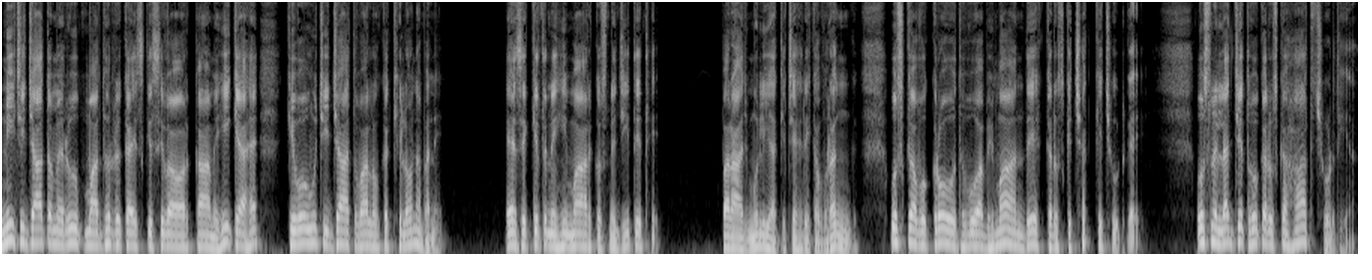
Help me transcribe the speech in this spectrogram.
नीची जातों में रूप माधुर्य का इसके सिवा और काम ही क्या है कि वो ऊँची जात वालों का खिलौना बने? ऐसे कितने ही मार्क उसने जीते थे। पर आज मुलिया के चेहरे का वो रंग, उसका वो क्रोध, वो अभिमान देखकर उसके छक्के छूट गए। उसने लज्जित होकर उसका हाथ छोड़ दिया।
